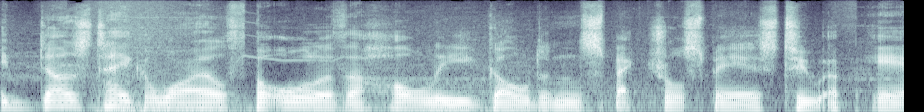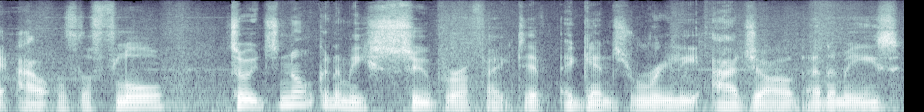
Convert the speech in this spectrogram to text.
It does take a while for all of the holy golden spectral spears to appear out of the floor, so it's not going to be super effective against really agile enemies,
